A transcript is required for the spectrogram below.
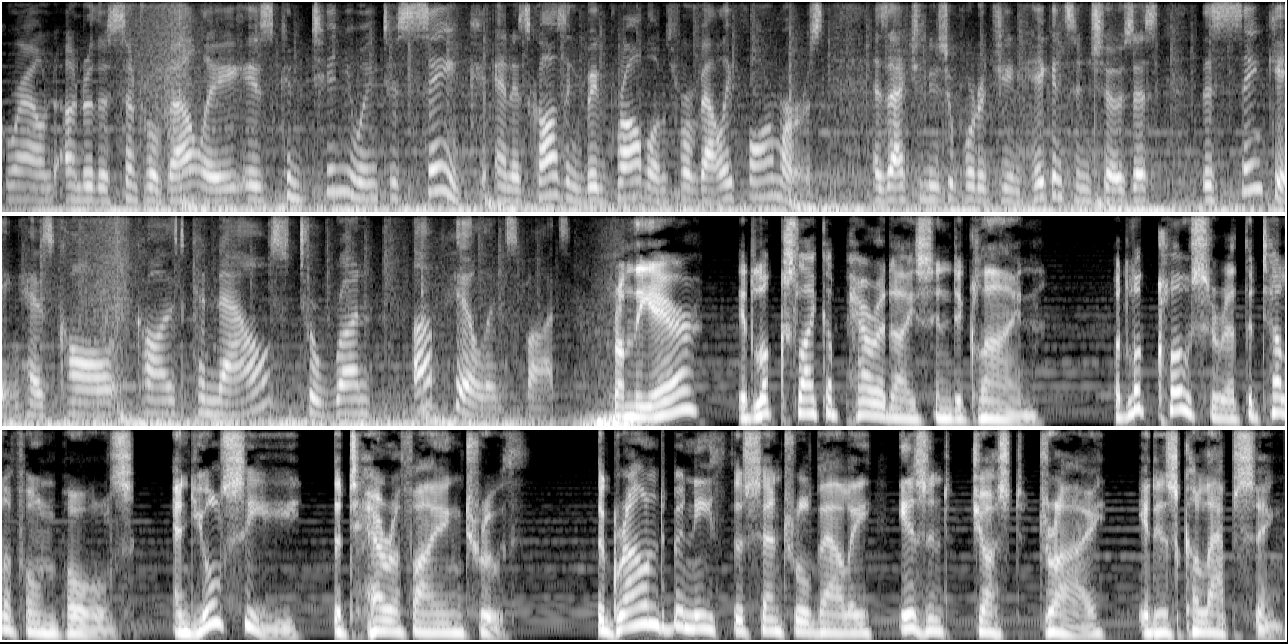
ground under the Central Valley is continuing to sink and it's causing big problems for valley farmers. As Action News reporter Gene Haagenson shows us, the sinking has call, caused canals to run uphill in spots. From the air, it looks like a paradise in decline. But look closer at the telephone poles, and you'll see the terrifying truth. The ground beneath the Central Valley isn't just dry, it is collapsing.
